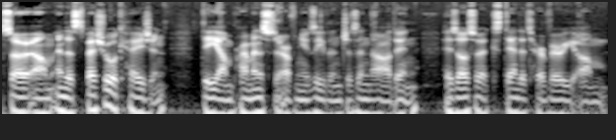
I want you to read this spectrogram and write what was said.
So, um, in the special occasion, the um, Prime Minister of New Zealand, Jacinda Ardern, has also extended her very um,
